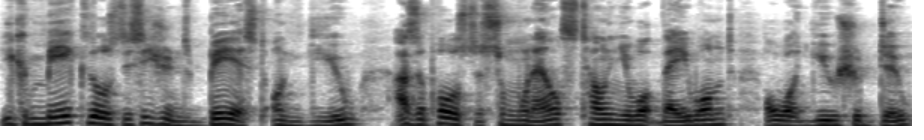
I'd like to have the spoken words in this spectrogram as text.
You can make those decisions based on you as opposed to someone else telling you what they want or what you should do.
